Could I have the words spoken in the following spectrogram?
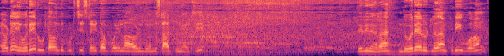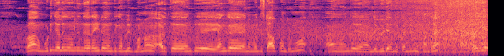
அப்படியே ஒரே ரூட்டாக வந்து பிடிச்சி ஸ்ட்ரைட்டாக போயிடலாம் அப்படின்ட்டு வந்து ஸ்டார்ட் பண்ணியாச்சு. தெரியுதுங்களா? இந்த ஒரே ரூட்டில் தான் பிடிக்க போகிறோம் வாங்க முடிஞ்ச அளவுக்கு வந்து இந்த ரைடை வந்து கம்ப்ளீட் பண்ணோம். அடுத்து வந்து எங்கே நம்ம வந்து ஸ்டாப் பண்ணுறோமோ அங்கே வந்து அந்த வீடியோ வந்து கண்டினியூ பண்ணுறேன் ஓகே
